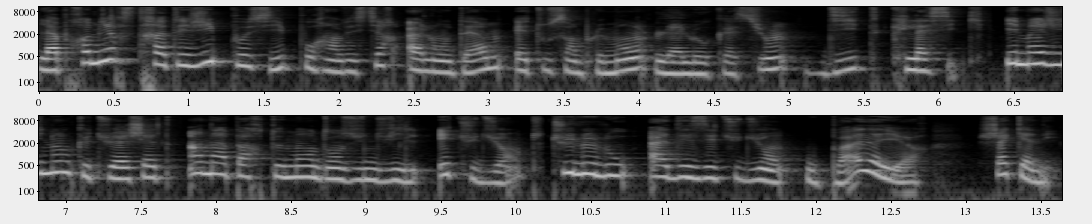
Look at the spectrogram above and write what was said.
La première stratégie possible pour investir à long terme est tout simplement la location dite classique. Imaginons que tu achètes un appartement dans une ville étudiante, tu le loues à des étudiants ou pas d'ailleurs, chaque année.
